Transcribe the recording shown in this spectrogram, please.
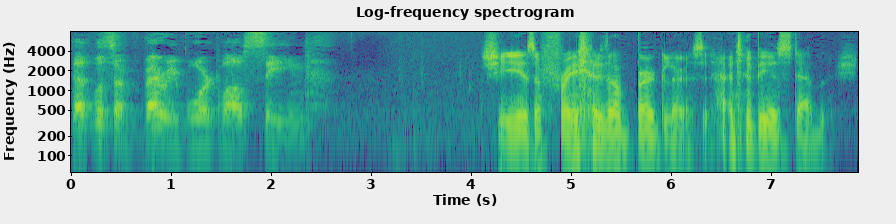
That was a very worthwhile scene. She is afraid of burglars. It had to be established.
